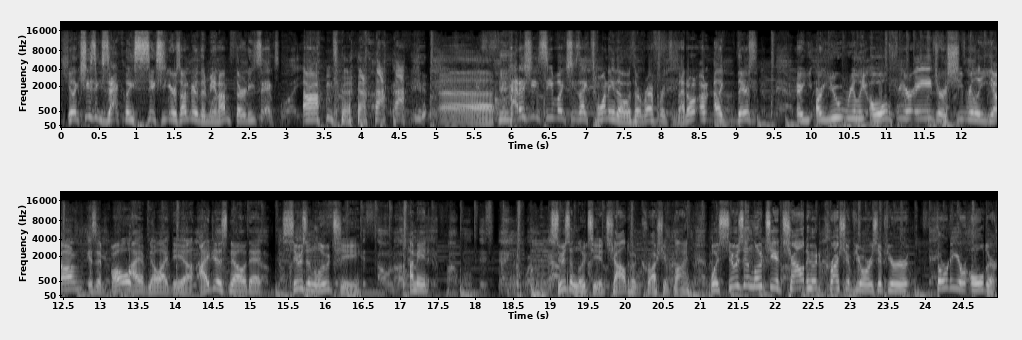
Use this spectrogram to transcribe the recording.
You're like she's exactly six years under than me, and I'm 36. Um, how does she seem like she's like 20 though with her references? I don't uh, like. There's, are are you really old for your age, or is she really young? Is it both? I have no idea. I just know that Susan Lucci, I mean, Susan Lucci, a childhood crush of mine. Was Susan Lucci a childhood crush of yours if you're 30 or older?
